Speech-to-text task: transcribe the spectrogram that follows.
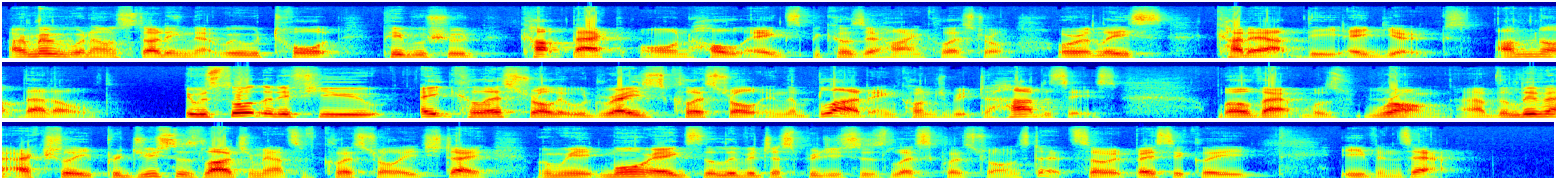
I remember when I was studying that we were taught people should cut back on whole eggs because they're high in cholesterol, or at least cut out the egg yolks. I'm not that old. It was thought that if you ate cholesterol, it would raise cholesterol in the blood and contribute to heart disease. Well, that was wrong. Uh, the liver actually produces large amounts of cholesterol each day. When we eat more eggs, the liver just produces less cholesterol instead. So it basically evens out.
